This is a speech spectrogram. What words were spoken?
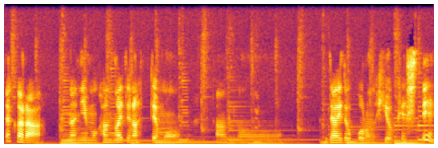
だから何も考えてなくても、あの台所の火を消して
